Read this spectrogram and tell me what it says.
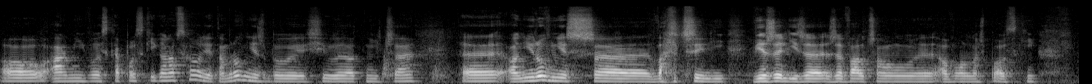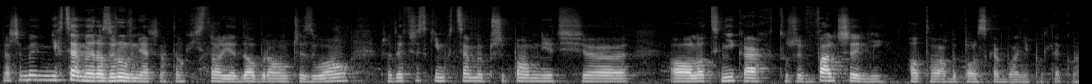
o armii Wojska Polskiego na wschodzie. Tam również były siły lotnicze. E, oni również e, walczyli, wierzyli, że, że walczą e, o wolność Polski. Znaczy my nie chcemy rozróżniać na tę historię dobrą czy złą. Przede wszystkim chcemy przypomnieć o lotnikach, którzy walczyli o to, aby Polska była niepodległa.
